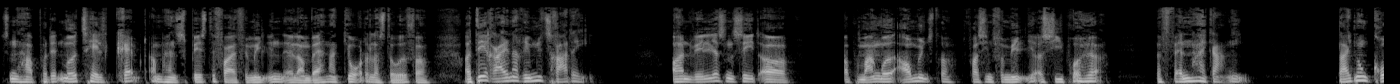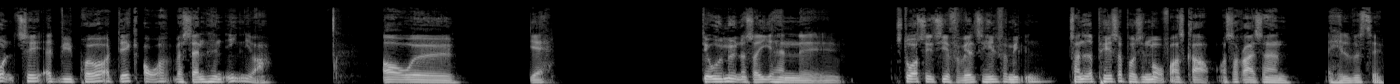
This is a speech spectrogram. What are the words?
sådan har på den måde talt grimt om hans bedstefar i familien, eller om hvad han har gjort eller stået for. Og det regner rimelig træt af. Og han vælger sådan set at, at på mange måder afmønstre fra sin familie og sige, prøv at høre, hvad fanden har I gang i? Der er ikke nogen grund til, at vi prøver at dække over, hvad sandheden egentlig var. Og øh, ja, det udmynder sig i, at han øh, stort set siger farvel til hele familien, tager ned og pisser på sin morfars grav, og så rejser han af helvede til.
